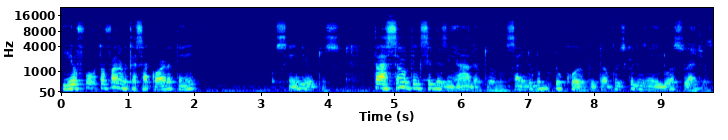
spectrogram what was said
E eu estou falando que essa corda tem 100 newtons. Tração tem que ser desenhada, turma, saindo do, do corpo. Então é por isso que eu desenhei duas flechas.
